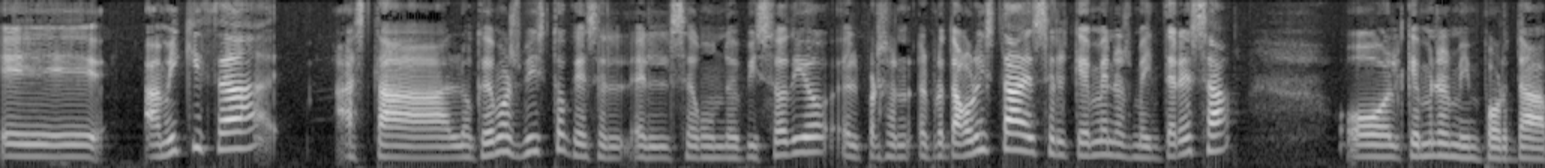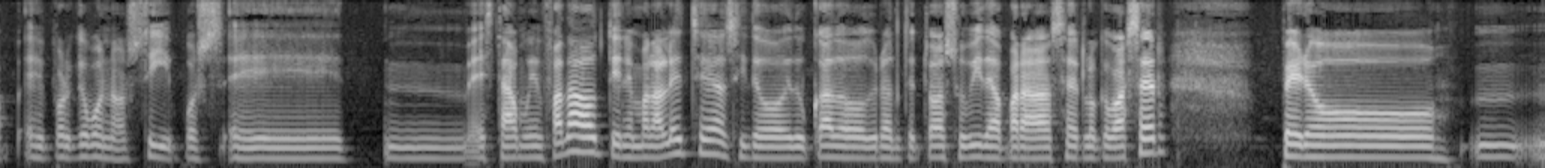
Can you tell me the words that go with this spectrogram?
Eh, a mí quizá hasta lo que hemos visto, que es el, segundo episodio, el, el, protagonista es el que menos me interesa o el que menos me importa, eh, porque bueno, sí, pues eh, mm, está muy enfadado, tiene mala leche, ha sido educado durante toda su vida para ser lo que va a ser, pero mm,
